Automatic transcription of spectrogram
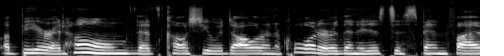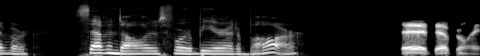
a beer at home that's cost you a dollar and a quarter than it is to spend five or seven dollars for a beer at a bar. Yeah, definitely.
